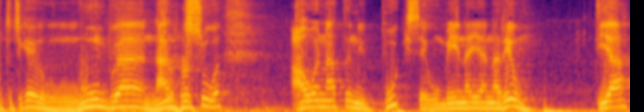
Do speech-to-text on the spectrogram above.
ataontsika hoe omby na ny kisoa ao anatin'ny boky izay omenay anareo dia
